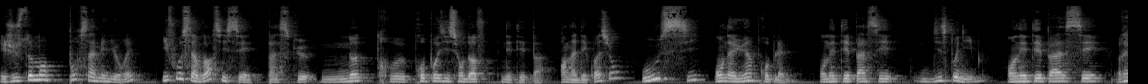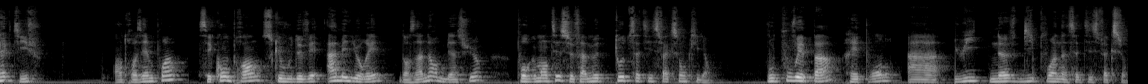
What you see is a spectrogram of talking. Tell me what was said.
Et justement, pour s'améliorer, il faut savoir si c'est parce que notre proposition d'offre n'était pas en adéquation ou si on a eu un problème. On n'était pas assez disponible, on n'était pas assez réactif, en troisième point, c'est comprendre ce que vous devez améliorer, dans un ordre bien sûr, pour augmenter ce fameux taux de satisfaction client. Vous pouvez pas répondre à 8, 9, 10 points d'insatisfaction.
